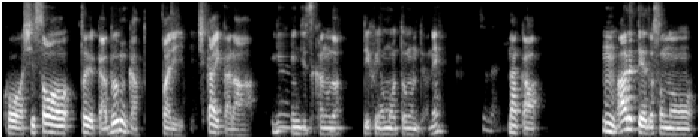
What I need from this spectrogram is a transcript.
こう思想というか文化とやっぱり近いから現実可能だっていうふうに思うと思うんだよね。そうだねなんか、うん、ある程度その、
